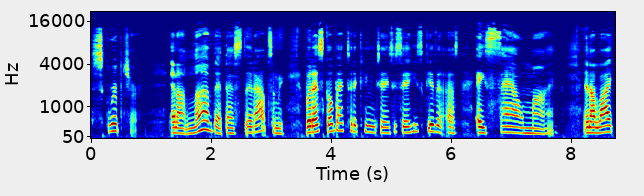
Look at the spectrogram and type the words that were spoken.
scripture. And I love that that stood out to me. But let's go back to the King James. He said he's given us a sound mind. And I like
